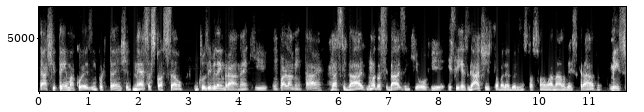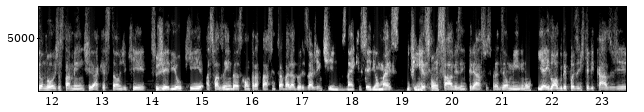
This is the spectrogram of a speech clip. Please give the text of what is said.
Acho que tem uma coisa importante nessa situação, inclusive lembrar, né, que um parlamentar da cidade, numa das cidades em que houve esse resgate de trabalhadores em situação análoga à escrava, mencionou justamente a questão de que sugeriu que as fazendas contratassem trabalhadores argentinos, né, que seriam mais, enfim, responsáveis, entre aspas, para dizer o mínimo. E aí, logo depois, a gente teve casos de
